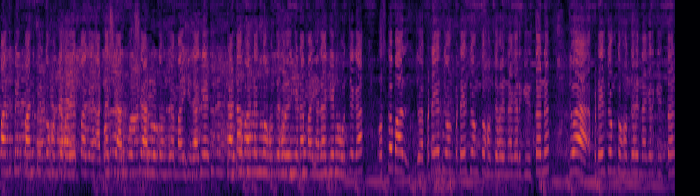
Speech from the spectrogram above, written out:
ਪੰਜ ਪੀਰ ਪੰਜ ਪੀਰ ਤੋਂ ਹੁੰਦੇ ਹੋਏ ਅੱਡਾ ਹੁਸ਼ਿਆਰਪੁਰ ਹੁਸ਼ਿਆਰਪੁਰ ਤੋਂ ਹੁੰਦੇ ਹੋਏ ਮਾਈ ਹੀਰਾ ਗੇਟ ਟਾਟਾ ਫਾਟਕ ਤੋਂ ਹੁੰਦੇ ਹੋਏ ਜਿਹੜਾ ਮਾਈ ਹੀਰਾ ਗੇਟ ਪਹੁੰਚੇਗਾ। ਉਸ ਤੋਂ ਬਾਅਦ ਜੋ ਪਟੇਲ ਚੌਂਕ ਪਟੇਲ ਚੌਂਕ ਤੋਂ ਹੁੰਦੇ ਹੋਏ ਨਗਰ ਕੀਰਤਨ, ਜੋ ਹੈ, ਪਟੇਲ ਚੌਂਕ ਤੋਂ ਹੁੰਦੇ ਹੋਏ ਨਗਰ ਕੀਰਤਨ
